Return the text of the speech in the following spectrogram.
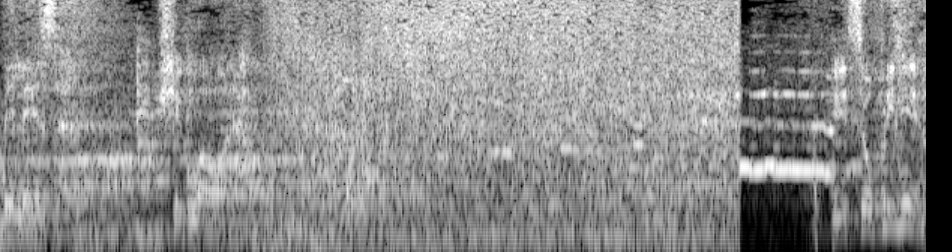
Beleza. Chegou a hora. Esse é o primeiro.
